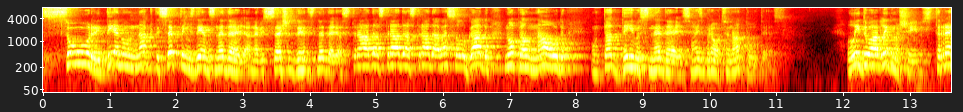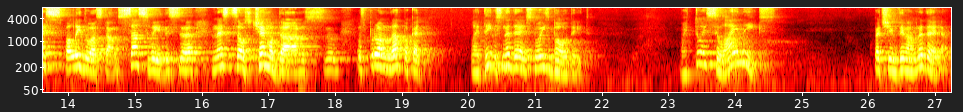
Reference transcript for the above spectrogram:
sūri dienu un nakti, septiņas dienas nedēļā, nevis sešas dienas nedēļā. Strādā, strādā, strādā veselu gadu, nopelna naudu, un tad divas nedēļas aizbrauc un atpūties. Lido ar lidmašīnu, stress pa lidostām, sasvīdis, eh, nest savus čemodānus eh, uz prom un atpakaļ, lai divas nedēļas to izbaudītu. Vai tu esi laimīgs pēc šīm divām nedēļām?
